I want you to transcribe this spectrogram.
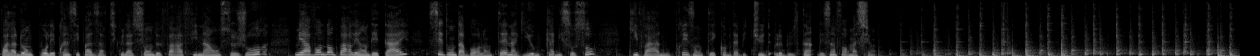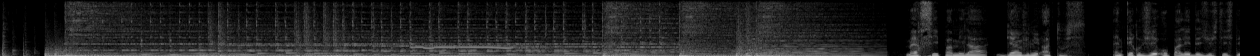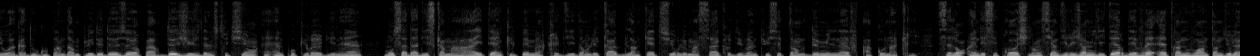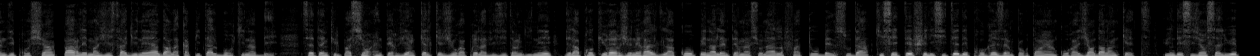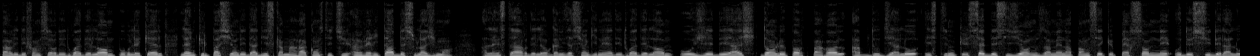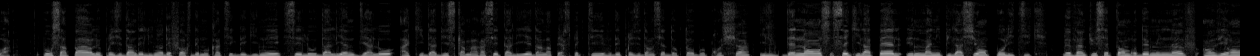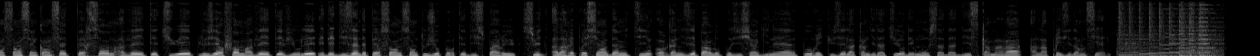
Voilà donc pour les principales articulations de Farafina en ce jour. Mais avant d'en parler en détail, cédons d'abord l'antenne à Guillaume Cabissoso qui va nous présenter comme d'habitude le bulletin des informations. Merci Pamela, bienvenue à tous. Interrogé au palais de justice de Ouagadougou pendant plus de deux heures par deux juges d'instruction et un procureur guinéen, Moussa Dadis Kamara a été inculpé mercredi dans le cadre de l'enquête sur le massacre du 28 septembre 2009 à Conakry. Selon un de ses proches, l'ancien dirigeant militaire devrait être à nouveau entendu lundi prochain par les magistrats guinéens dans la capitale burkinabé. Cette inculpation intervient quelques jours après la visite en Guinée de la procureure générale de la Cour pénale internationale Fatou Bensouda qui s'était félicité des progrès importants et encourageants dans l'enquête. Une décision saluée par les défenseurs des droits de l'homme pour lesquels l'inculpation de Dadis Kamara constitue un véritable soulagement, à l'instar de l'Organisation guinéenne des droits de l'homme, OGDH, dont le porte-parole Abdou Diallo estime que cette décision nous amène à penser que personne n'est au-dessus de la loi. Pour sa part, le président de l'Union des forces démocratiques de Guinée, Selou Dalien Diallo, à qui Dadis Camara s'est allié dans la perspective des présidentielles d'octobre prochain, il dénonce ce qu'il appelle une manipulation politique. Le 28 septembre 2009, environ 157 personnes avaient été tuées, plusieurs femmes avaient été violées et des dizaines de personnes sont toujours portées disparues suite à la répression d'un meeting organisé par l'opposition guinéenne pour récuser la candidature de Moussa Dadis Camara à la présidentielle.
